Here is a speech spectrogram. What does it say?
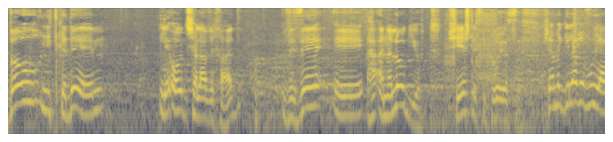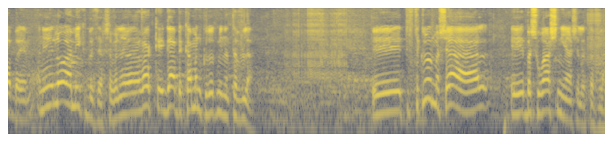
בואו נתקדם לעוד שלב אחד, וזה אה, האנלוגיות שיש לסיפורי יוסף, שהמגילה רוויה בהם. אני לא אעמיק בזה עכשיו, אני רק אגע בכמה נקודות מן הטבלה. אה, תסתכלו למשל אה, בשורה השנייה של הטבלה.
